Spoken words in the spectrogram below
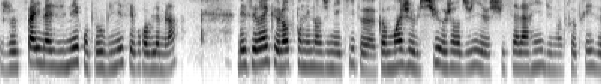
n'ose pas imaginer qu'on peut oublier ces problèmes-là. Mais c'est vrai que lorsqu'on est dans une équipe, comme moi je le suis aujourd'hui, je suis salariée d'une entreprise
